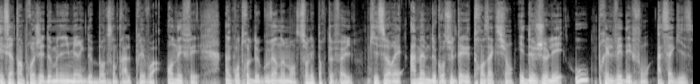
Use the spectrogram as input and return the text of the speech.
Et certains projets de monnaie numérique de banque centrale prévoient en effet un contrôle de gouvernement sur les portefeuilles qui serait à même de consulter les transactions et de geler ou prélever des fonds à sa guise.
